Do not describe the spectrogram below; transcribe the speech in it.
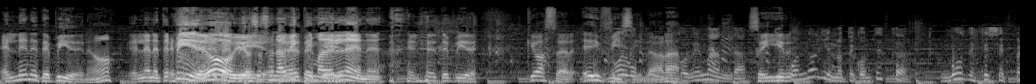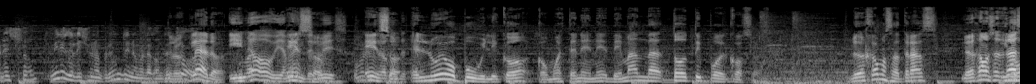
el nene te pide, ¿no? El nene te El pide, nene te obvio. pide, sos una víctima del nene. El nene te pide. ¿Qué va a hacer? Es difícil, la verdad. público demanda Seguir- que cuando alguien no te contesta, vos dejes expreso. Mire que le hice una pregunta y no me la contestó. Pero claro. Y no, obviamente, eso, Luis, ¿cómo no te va a Eso, el nuevo público, como este nene, demanda todo tipo de cosas. Lo dejamos atrás. Lo dejamos atrás,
